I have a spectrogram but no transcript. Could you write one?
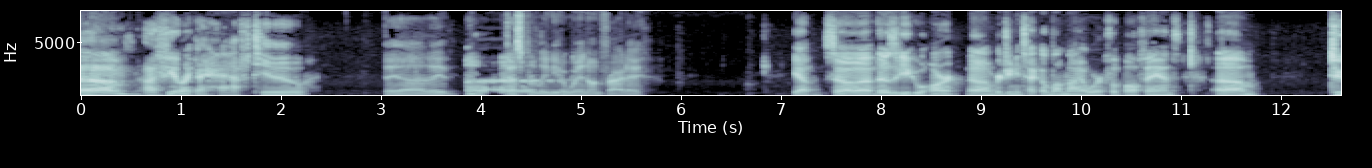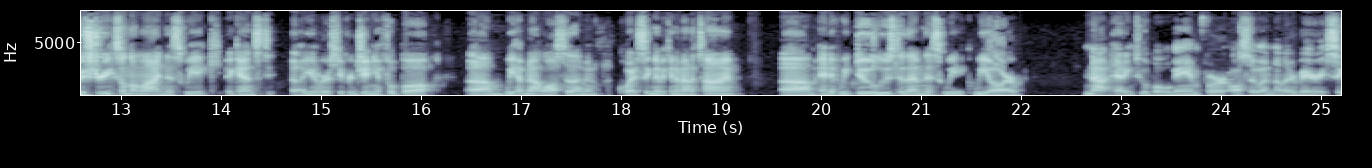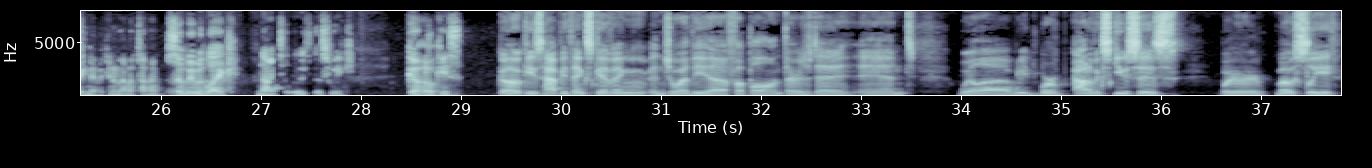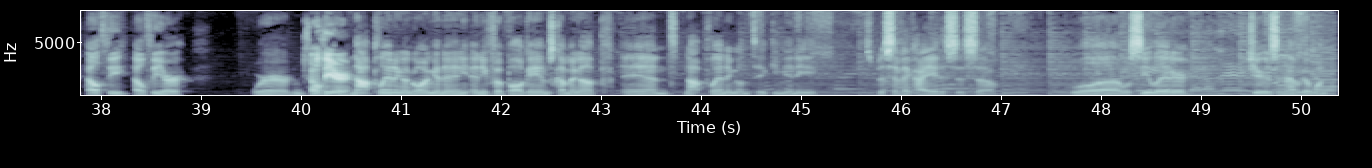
Um, I feel like I have to. They uh, they Uh, desperately need a win on Friday. Yep. So uh, those of you who aren't uh, Virginia Tech alumni or football fans, um, two streaks on the line this week against uh, University of Virginia football. Um, we have not lost to them in quite a significant amount of time, um, and if we do lose to them this week, we are not heading to a bowl game for also another very significant amount of time. So we would Uh. like not to lose this week. Go Hokies! Go Hokies! Happy Thanksgiving. Enjoy the uh, football on Thursday, and we'll uh, we we're out of excuses. We're mostly healthy, healthier. We're Healthier. not planning on going in any, any football games coming up, and not planning on taking any specific hiatuses. So we'll uh, we'll see you later. Cheers and have a good one.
